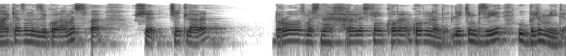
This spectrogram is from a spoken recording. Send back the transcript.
markazimizni ko'ramiz va o'sha chetlari biroz mana shunaqa xiralashgan ko'rinadi. Lekin bizga bu bilinmaydi.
